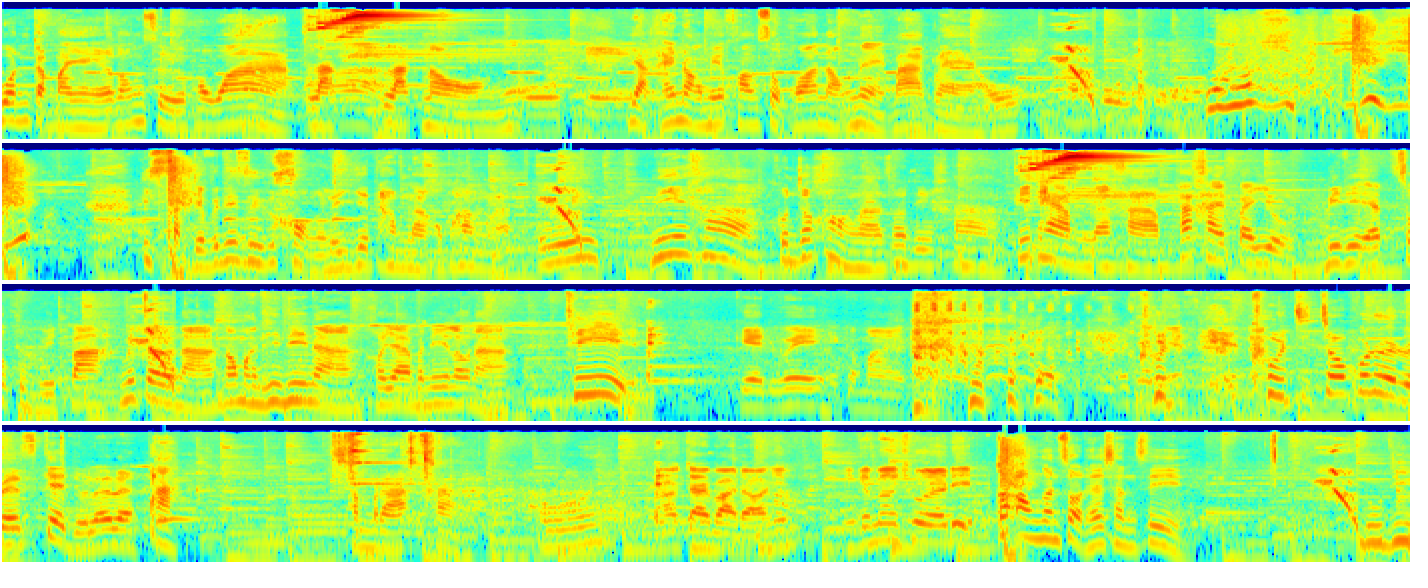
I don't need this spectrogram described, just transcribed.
วนกลับมายังไงก็ต้องซื้อ เพราะว่ารักรักน้องโอเคอยากให้น้องมีความสุขเพราะว่าน้องเหนื่อยมากแล้วทั้งคู่นี่คืออะไรวะอุ้ยเหี้ยเหี้ยไอสัตว์ยังไม่ได้ซื้อของเลยจะทำร้านเขาพังละอุ้ยนี่ค่ะ คุณเจ้าของร้านสวัสดีค่ะ พี่แทมนะครับ ถ้าใครไปอยู่ BTS สุขุมวิทป่ะ ไม่เจอนะ ต้องมาที่นี่นะเขาย้ายมานี่แล้วนะ ที่เกตเวย์เอกมัยครับไม่ใช่คุณเวสเกตนะคุณจะชอบพูดเป็นเรสเกตอยู่เลยเลยอะชำระค่ะ โอ้ย เอาใจบาทเดี๋ยวนี่นี่ก็ไม่ต้องช่วยแล้วดิ ก็เอาเงินสดให้ฉันสิ ดูดิ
